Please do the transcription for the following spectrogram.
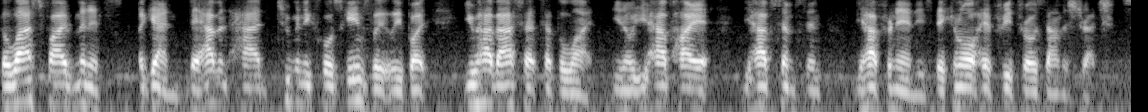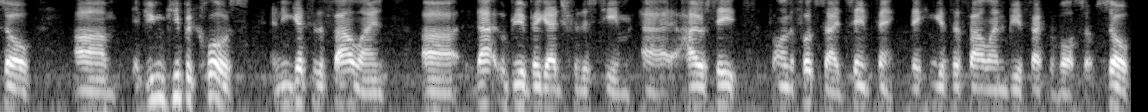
the last five minutes, again, they haven't had too many close games lately, but you have assets at the line. You know, you have Hyatt, you have Simpson, you have Fernandes. They can all hit free throws down the stretch. So um, if you can keep it close and you get to the foul line, uh, that would be a big edge for this team. Uh, Ohio State, on the flip side, same thing. They can get to the foul line and be effective also. So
